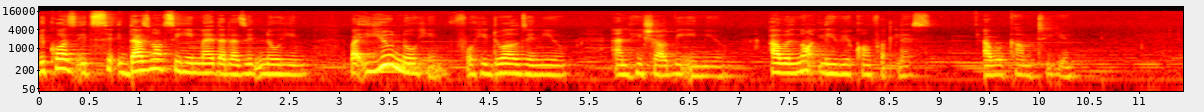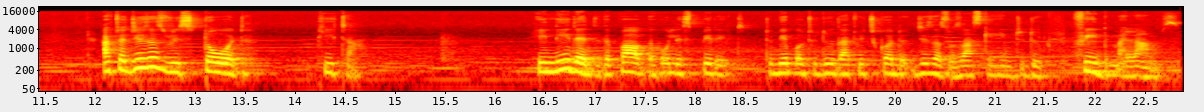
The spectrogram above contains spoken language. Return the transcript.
because it's, it does not see him, neither does it know him. But you know him, for he dwells in you, and he shall be in you. I will not leave you comfortless. I will come to you. After Jesus restored Peter, he needed the power of the Holy Spirit to be able to do that which God, Jesus was asking him to do feed my lambs.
